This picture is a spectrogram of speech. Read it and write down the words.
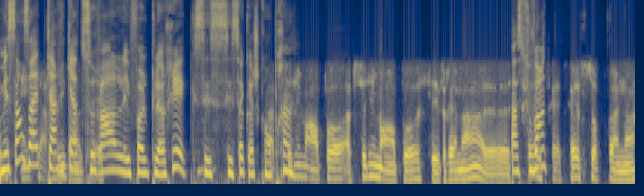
mais, sans être caricatural et folklorique, c'est ça que je comprends. Absolument pas, absolument pas. C'est vraiment euh, très, souvent, très, très, surprenant.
